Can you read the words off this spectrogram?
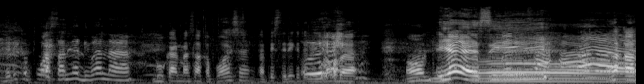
Jadi kepuasannya di mana? Bukan masalah kepuasan, tapi sedikit kita udah coba. Oh gitu. Iya sih? Heeh,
